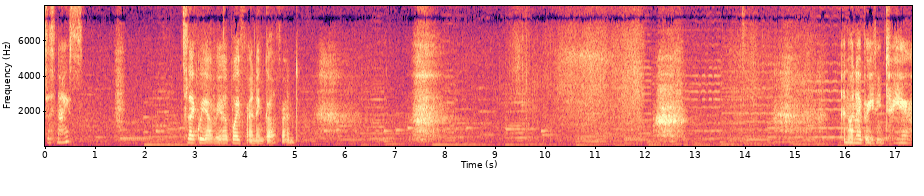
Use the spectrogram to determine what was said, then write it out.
This is nice. It's like we are real boyfriend and girlfriend. And when I breathe into here,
